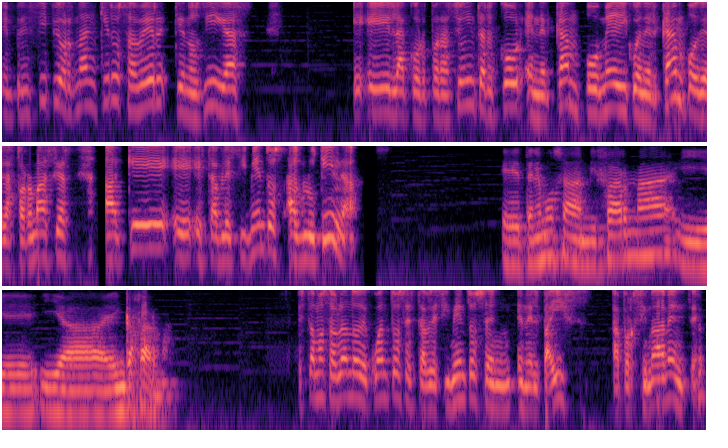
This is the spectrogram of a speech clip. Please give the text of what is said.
En principio, Hernán, quiero saber que nos digas eh, eh, la corporación Intercor en el campo médico, en el campo de las farmacias, ¿a qué eh, establecimientos aglutina? tenemos a Mifarma y, y a Incafarma. Estamos hablando de cuántos establecimientos en, en el país aproximadamente.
